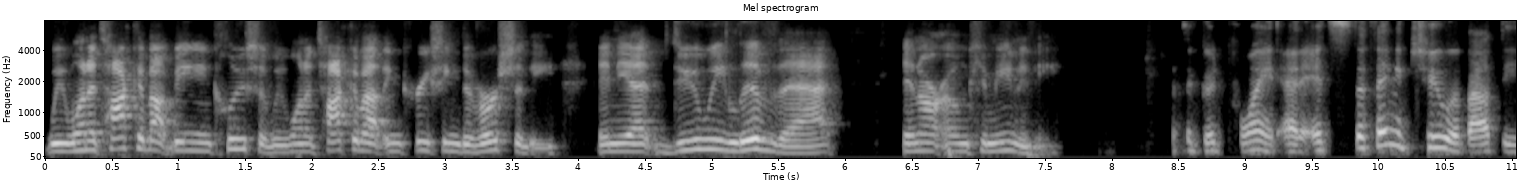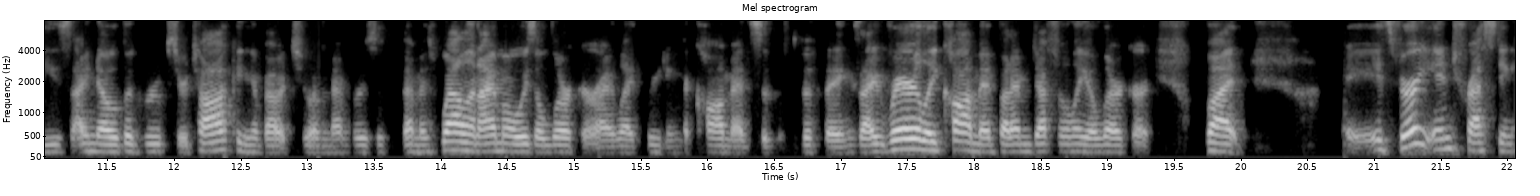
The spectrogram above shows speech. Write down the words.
we want to talk about being inclusive we want to talk about increasing diversity and yet do we live that in our own community that's a good point. And it's the thing too about these i know the groups you're talking about too i'm members of them as well and i'm always a lurker. I like reading the comments of the things. I rarely comment but i'm definitely a lurker. But it's very interesting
